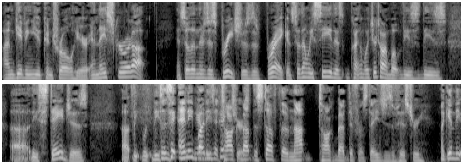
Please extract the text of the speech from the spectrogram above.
I'm giving you control here, and they screw it up. And so then there's this breach, there's this break, and so then we see this what you're talking about these these uh, these stages. Uh, these Does pic- yeah, anybody these that talk about the stuff though not talk about different stages of history? like in the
